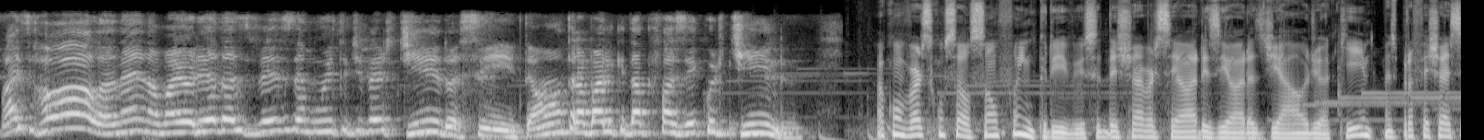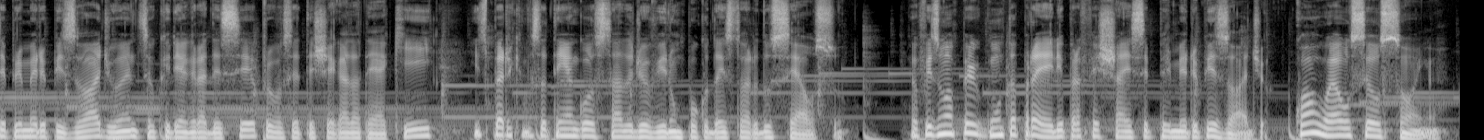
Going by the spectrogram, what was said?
mas rola, né? Na maioria das vezes é muito divertido, assim. Então é um trabalho que dá para fazer curtindo. A conversa com o Celção foi incrível, se deixar vai ser horas e horas de áudio aqui, mas para fechar esse primeiro episódio, antes eu queria agradecer por você ter chegado até aqui e espero que você tenha gostado de ouvir um pouco da história do Celso. Eu fiz uma pergunta para ele para fechar esse primeiro episódio. Qual é o seu sonho?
